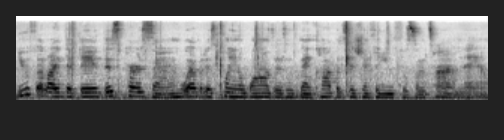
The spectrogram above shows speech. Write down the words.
you feel like that this person, whoever this Queen of Wands is, has been competition for you for some time now.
